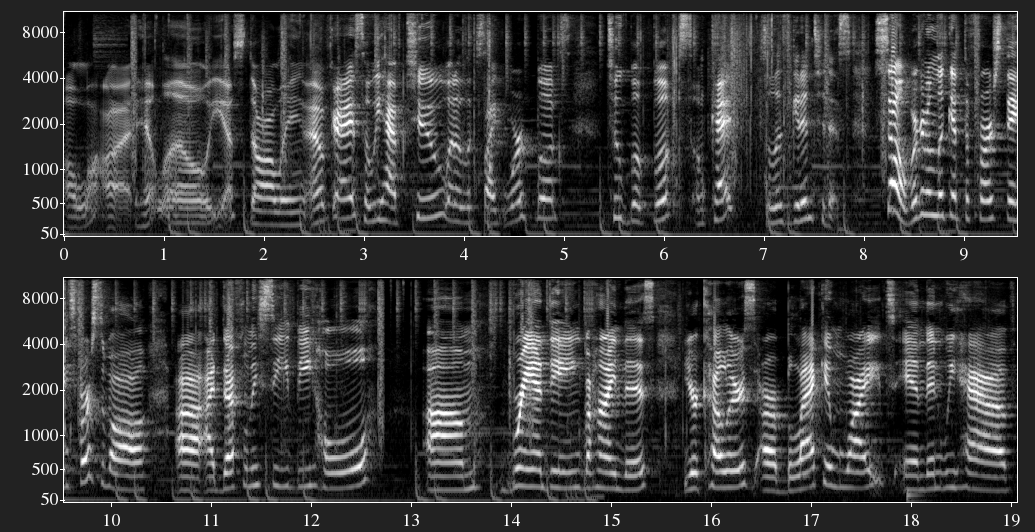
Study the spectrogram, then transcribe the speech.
a lot. Hello, yes, darling. Okay, so we have two, what it looks like workbooks, two book books. Okay, so let's get into this. So we're gonna look at the first things. First of all, uh, I definitely see the whole um, branding behind this. Your colors are black and white, and then we have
